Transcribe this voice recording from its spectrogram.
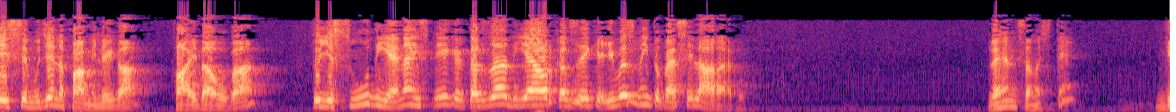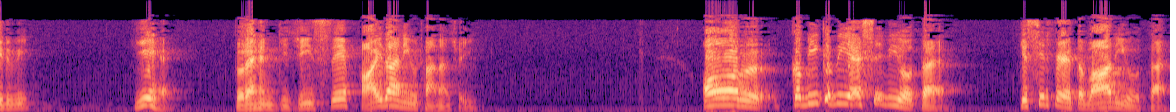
کہ اس سے مجھے نفع ملے گا، فائدہ ہوگا۔ تو یہ سود ہی ہے نا، اس لیے کہ قرضہ دیا اور قرضے کے عوض نہیں تو پیسے لا رہا ہے وہ۔ رہن سمجھتے ہیں؟ گروی۔ یہ ہے۔ تو رہن کی چیز سے فائدہ نہیں اٹھانا چاہیے۔ اور کبھی کبھی ایسے بھی ہوتا ہے کہ صرف اعتبار ہی ہوتا ہے۔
